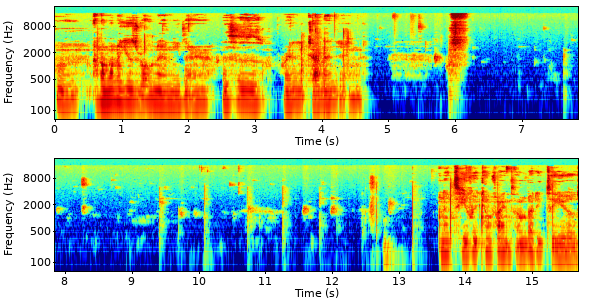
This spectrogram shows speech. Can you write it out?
Hmm. I don't want to use Ronan either. This is really challenging. Let's see if we can find somebody to use.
